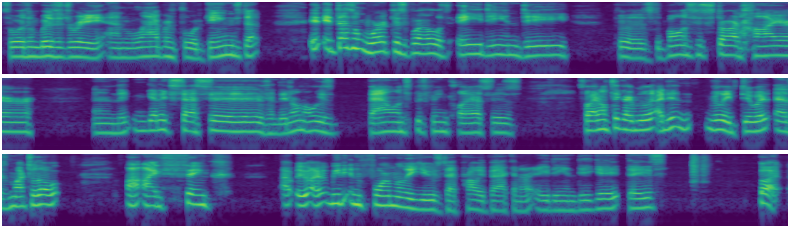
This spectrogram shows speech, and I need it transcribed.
Swords and Wizardry and Labyrinth Lord games that it, it doesn't work as well with AD and D because the bonuses start higher and they can get excessive and they don't always balance between classes. So I don't think I really I didn't really do it as much. Although I, I think I, I, we informally used that probably back in our AD and D days, but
